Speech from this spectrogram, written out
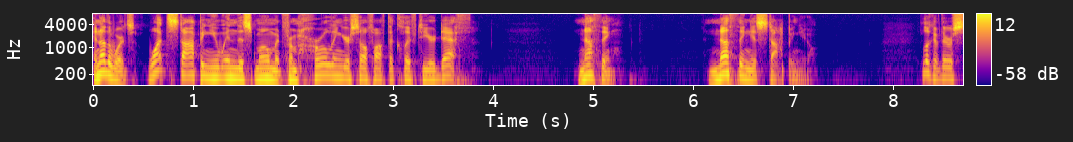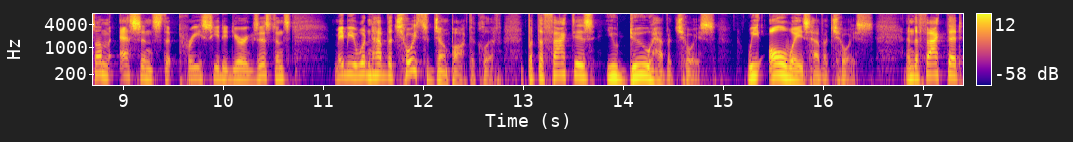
In other words, what's stopping you in this moment from hurling yourself off the cliff to your death? Nothing. Nothing is stopping you. Look, if there was some essence that preceded your existence, maybe you wouldn't have the choice to jump off the cliff. But the fact is, you do have a choice. We always have a choice. And the fact that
